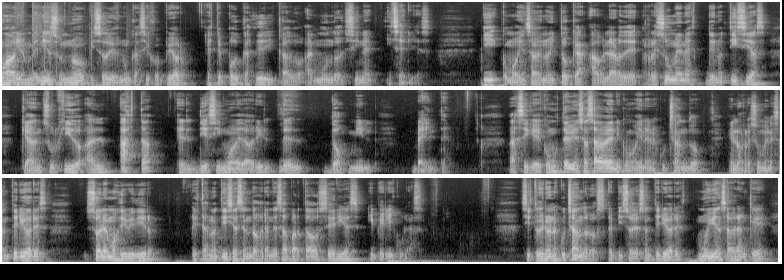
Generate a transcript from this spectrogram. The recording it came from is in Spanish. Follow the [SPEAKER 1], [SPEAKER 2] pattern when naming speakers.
[SPEAKER 1] ¿cómo va? Bienvenidos a un nuevo episodio de Nunca se hijo peor, este podcast dedicado al mundo del cine y series. Y como bien saben, hoy toca hablar de resúmenes de noticias que han surgido al, hasta el 19 de abril del 2020. Así que como ustedes bien ya saben y como vienen escuchando en los resúmenes anteriores, solemos dividir estas noticias en dos grandes apartados, series y películas. Si estuvieron escuchando los episodios anteriores, muy bien sabrán que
